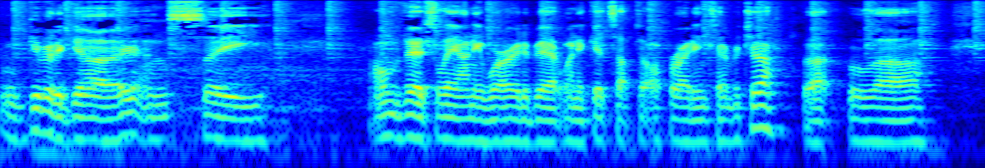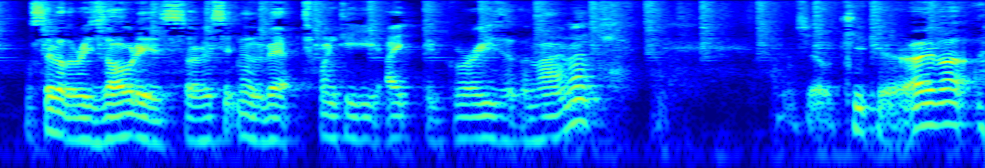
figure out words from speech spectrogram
we'll give it a go and see. I'm virtually only worried about when it gets up to operating temperature, but we'll uh, we'll see what the result is. So we're sitting at about 28 degrees at the moment. So I'll kick her over.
